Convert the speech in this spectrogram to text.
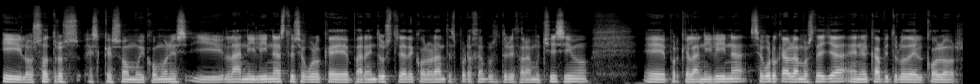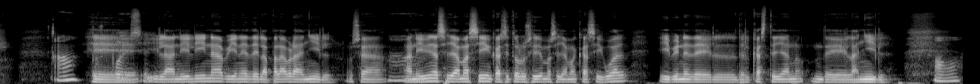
y los otros es que son muy comunes y la anilina estoy seguro que para industria de colorantes, por ejemplo, se utilizará muchísimo eh, porque la anilina, seguro que hablamos de ella en el capítulo del color. Ah, pues eh, y la anilina viene de la palabra añil. O sea, ah. anilina se llama así, en casi todos los idiomas se llama casi igual, y viene del, del castellano, del añil. Ah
